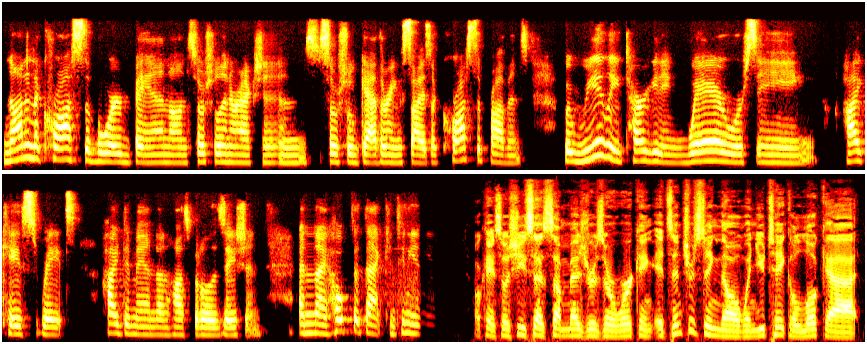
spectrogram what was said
not an across the board ban on social interactions, social gathering size across the province, but really targeting where we're seeing high case rates, high demand on hospitalization. And I hope that that continues. Okay, so she says some measures are working. It's interesting though when you take a look at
